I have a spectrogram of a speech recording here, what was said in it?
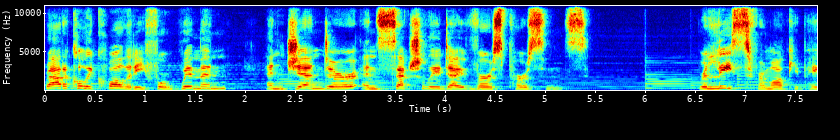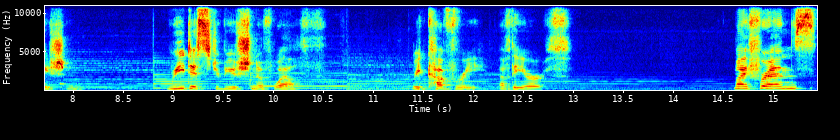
radical equality for women and gender and sexually diverse persons, release from occupation, redistribution of wealth, recovery of the earth. My friends,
